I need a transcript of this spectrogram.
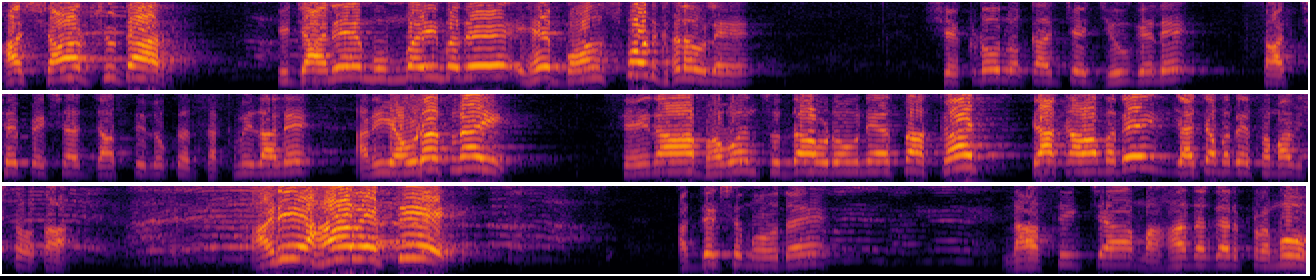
हा शार्प शूटर की ज्याने मुंबईमध्ये हे बॉम्बस्फोट घडवले. शेकडो लोकांचे जीव गेले सातशे पेक्षा जास्ती लोक जखमी झाले आणि एवढंच नाही सेना भवन सुद्धा उडवण्याचा कट त्या काळामध्ये याच्यामध्ये समाविष्ट होता. आणि हा व्यक्ती अध्यक्ष महोदय नाशिकच्या महानगर प्रमुख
